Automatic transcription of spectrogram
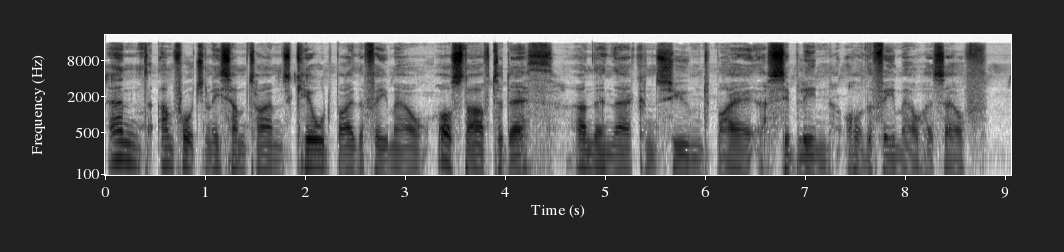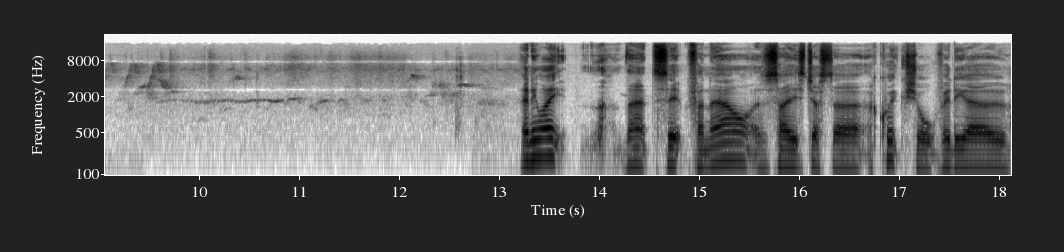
and unfortunately sometimes killed by the female or starved to death and then they're consumed by a sibling or the female herself. Anyway, that's it for now. As I say, it's just a, a quick short video.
